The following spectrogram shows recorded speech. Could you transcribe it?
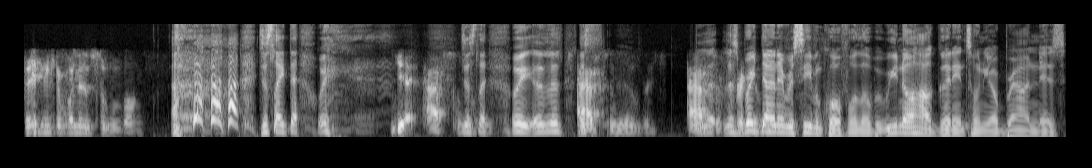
Patriots are winning the Super Bowl. just like that. Wait, Yeah, absolutely. just like wait. uh, Let's, let's, absolutely. let's break down their receiving core for a little bit. We know how good Antonio Brown is.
